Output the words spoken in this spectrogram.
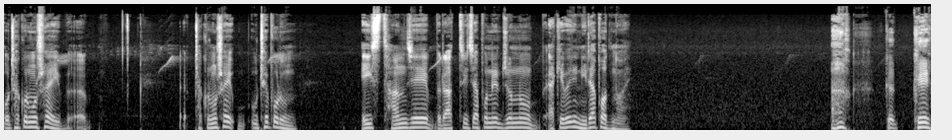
ও ঠাকুরমশাই ঠাকুরমশাই উঠে পড়ুন। এই স্থান যে রাত্রি যাপনের জন্য একেবারেই নিরাপদ নয়। কে- কে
